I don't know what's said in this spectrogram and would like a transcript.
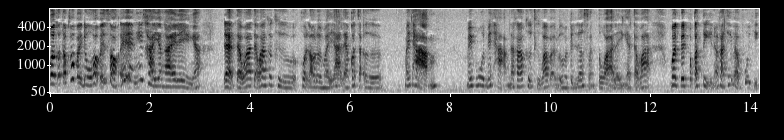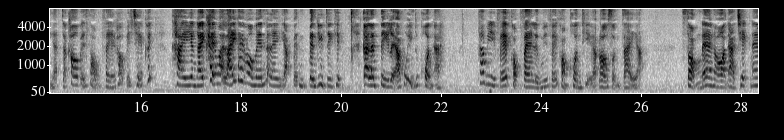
มันก็ต้องเข้าไปดูเข้าไปส่องเอ๊ะนี่ใครยังไงอะไรอย่างเงี้ยแต่แต่ว่าแต่ว่าก็คือคนเราโดยมารยาทแล้วก็จะเออไม่ถาม ไม่พูดไม่ถามนะคะก็คือถือว่าแบบเออมันเป็นเรื่องส่วนตัวอะไรอย่างเงี้ยแต่ว่ามันเป็นปกตินะคะ ที่แบบผู้หญิงอะจะเข้าไปส่องเฟซเข้าไปเช็คเฮ้ยใครยังไงใครมาไลค์ใครมาเมนต์อะไรอย่างเงี้ยเป็นเป็นจริง ๆ ที่การันตีเลยอะผู้หญิงทุกคนอะถ้ามีเฟซของแฟนหรือมีเฟซของคนที่แบบเราสนใจอะส่องแน่นอนอะเช็คแน่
